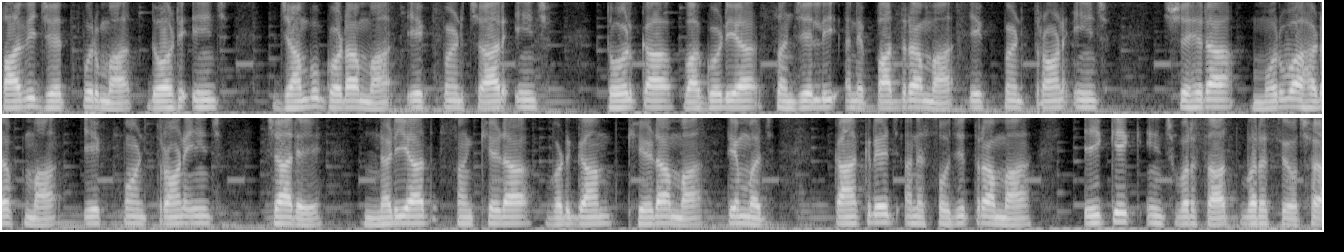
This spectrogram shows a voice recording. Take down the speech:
પાવી જેતપુરમાં દોઢ ઇંચ, જાંબુઘોડામાં એક પોઈન્ટ ચાર ઇંચ, ધોળકા, વાઘોડિયા, સંજેલી અને પાદરામાં એક પોઈન્ટ ત્રણ ઇંચ, શહેરા, મોરવા હડફમાં એક પોઈન્ટ ત્રણ ઇંચ, જ્યારે નડિયાદ, સંખેડા, વડગામ, ખેડામાં તેમજ કાંકરેજ અને સોજિત્રામાં એક એક ઇંચ વરસાદ વરસ્યો છે.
